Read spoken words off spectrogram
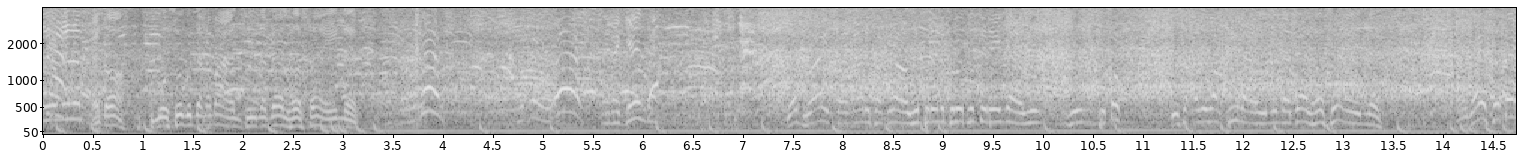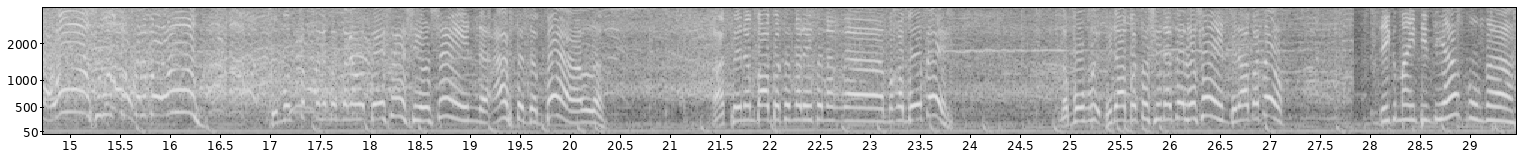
na. Ito, sumusugod na naman si Nadal Hussein. And again, that, Good right by Manny Pacquiao. Yung pa rin ang pinupunti rin niya, yung, yung putok yung sa kaliwang kilay ni Nadal Hussein. And there's the bell. Oh, sumuntok na naman. Oh! Sumuntok na naman dalawang beses si Hussein after the bell. At pinambabato na rito ng ah, mga bote. Nabubu binabato si Nadal Hussein. Binabato. hindi ko maintindihan kung uh,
